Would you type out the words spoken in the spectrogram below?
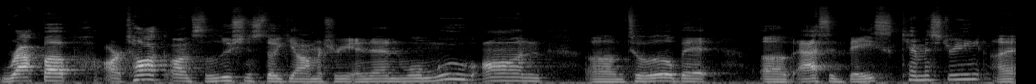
wrap up our talk on solution stoichiometry and then we'll move on um, to a little bit of acid-base chemistry uh,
